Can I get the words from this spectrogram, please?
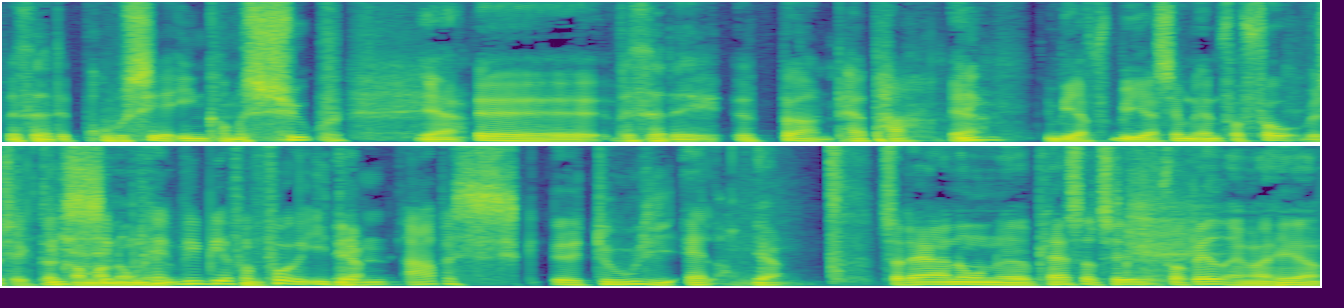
hvad hedder det, producerer 1,7 Ja. øh, hvad hedder det, øh, børn per par. ja. ikke? Vi, er, vi er simpelthen for få, hvis ikke der vi, kommer nogen vi bliver for få i Ja. den arbejdsduelige alder. Ja. Så der er nogle øh, pladser til forbedringer her.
